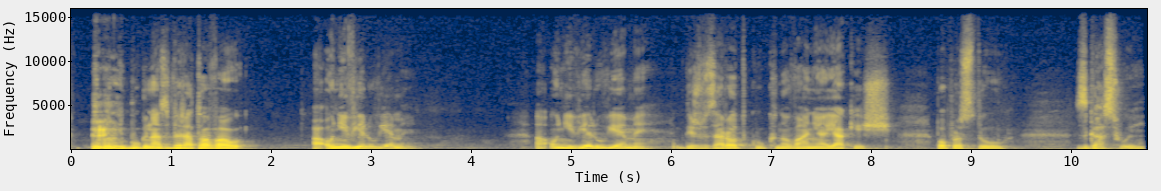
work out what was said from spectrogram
Bóg nas wyratował, a o niewielu wiemy. A o niewielu wiemy, gdyż w zarodku knowania jakieś po prostu zgasły.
